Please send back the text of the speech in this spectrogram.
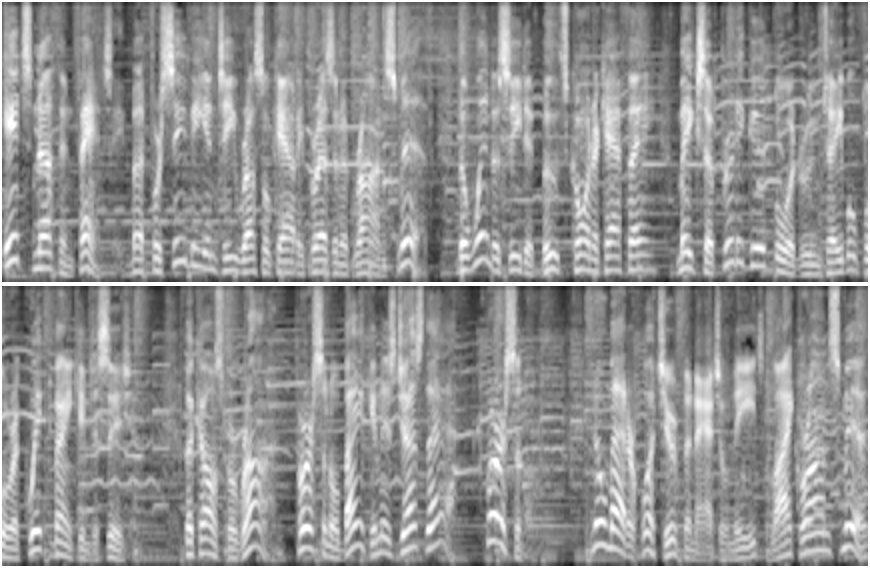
It's nothing fancy, but for CB&T Russell County President Ron Smith, the window seat at Booth's Corner Cafe makes a pretty good boardroom table for a quick banking decision. Because for Ron, personal banking is just that personal. No matter what your financial needs, like Ron Smith,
